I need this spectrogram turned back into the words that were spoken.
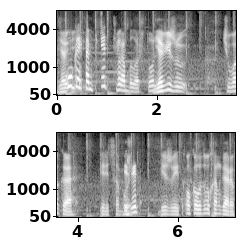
Я, Сколько их там четверо было, что ли? я вижу чувака перед собой. Бежит? Бежит. Около двух ангаров.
